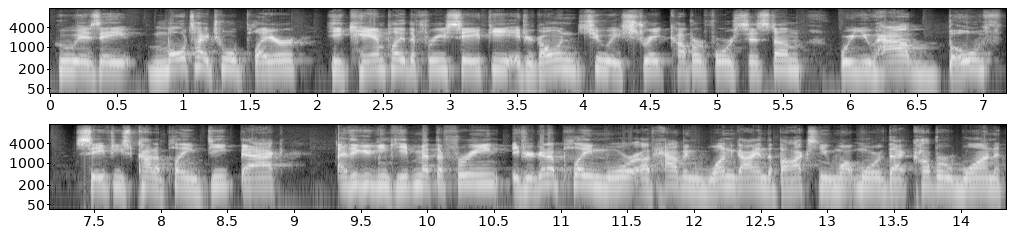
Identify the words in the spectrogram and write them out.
who is a multi-tool player. He can play the free safety. If you're going to a straight cover four system where you have both safeties kind of playing deep back, I think you can keep him at the free. If you're going to play more of having one guy in the box and you want more of that cover one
